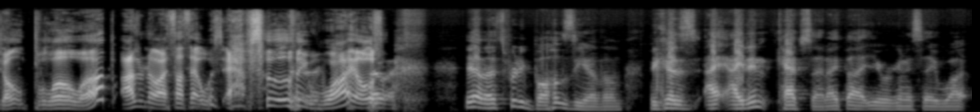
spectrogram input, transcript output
don't blow up. I don't know. I thought that was absolutely wild. Yeah, that's pretty ballsy of him because I, I didn't catch that. I thought you were gonna say what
